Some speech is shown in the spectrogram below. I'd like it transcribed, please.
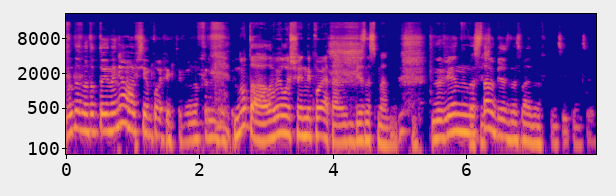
Ну, да, ну, тобто і на нього всім пофіг, типу, в принципі. Ну так, але виявилося, що він не поет, а бізнесмен. Ну він Досить. став бізнесменом в кінці кінців.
